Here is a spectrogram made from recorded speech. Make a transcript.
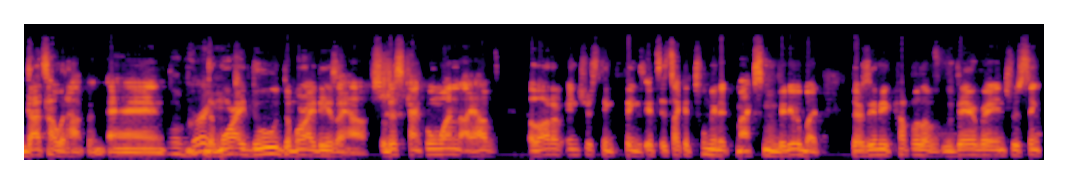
that's how it happened. And Well, the more I do, the more ideas I have. So this Cancun one, I have a lot of interesting things. It's it's like a two minute maximum video, but there's gonna be a couple of very very interesting,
